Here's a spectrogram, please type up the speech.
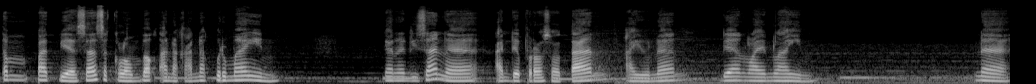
tempat biasa sekelompok anak-anak bermain. Karena di sana ada perosotan, ayunan, dan lain-lain. Nah,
